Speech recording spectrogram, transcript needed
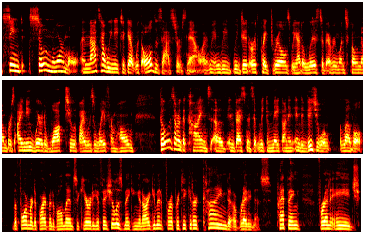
seemed so normal. And that's how we need to get with all disasters now. I mean, we, we did earthquake drills. We had a list of everyone's phone numbers. I knew where to walk to if I was away from home. Those are the kinds of investments that we can make on an individual level. The former Department of Homeland Security official is making an argument for a particular kind of readiness, prepping for an age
